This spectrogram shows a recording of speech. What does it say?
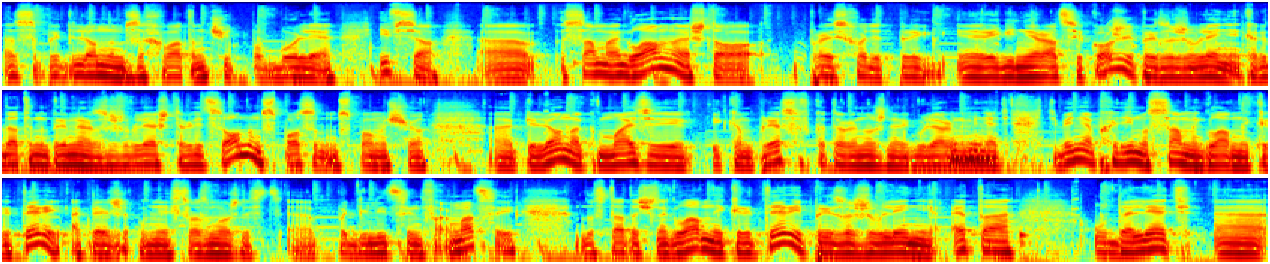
с определенным захватом чуть поболее. И все. Самое главное, что происходит при э, регенерации кожи и при заживлении. Когда ты, например, заживляешь традиционным способом с помощью э, пеленок, мази и компрессов, которые нужно регулярно менять, тебе необходимо самый главный критерий, опять же, у меня есть возможность э, поделиться информацией, достаточно главный критерий при заживлении – это удалять э,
